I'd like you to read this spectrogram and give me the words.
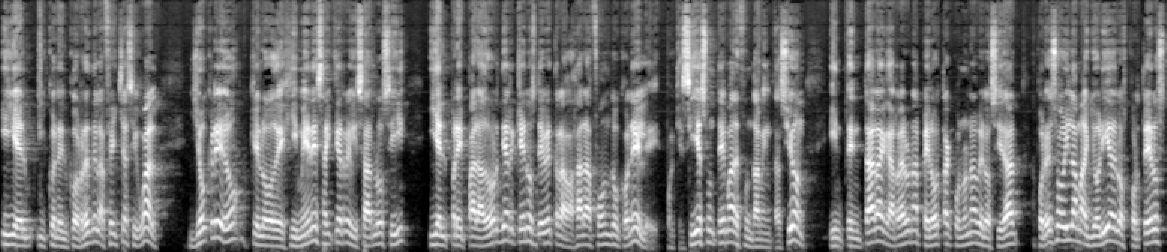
Y, el, y con el correr de la fecha es igual. Yo creo que lo de Jiménez hay que revisarlo, sí, y el preparador de arqueros debe trabajar a fondo con él, eh, porque sí es un tema de fundamentación. Intentar agarrar una pelota con una velocidad. Por eso hoy la mayoría de los porteros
